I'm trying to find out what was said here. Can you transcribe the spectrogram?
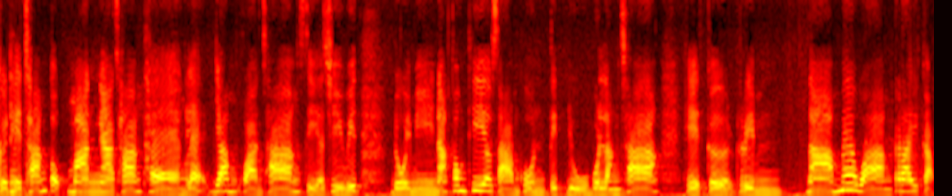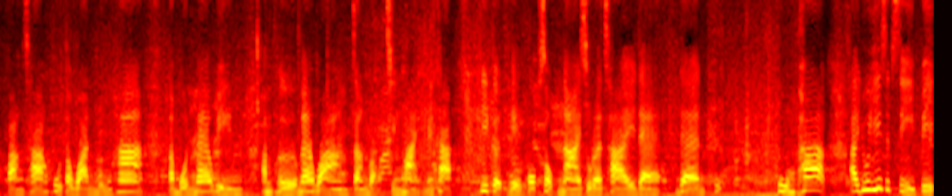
เกิดเหตุช้างตกมันงาช้างแทง และย่ำควานช้างเสียชีวิต โดยมีนักท่องเที่ยว 3 คนติดอยู่บนหลังช้าง เหตุเกิดริม น้ำแม่วางใกล้กับปางช้างภูตะวันหมู่ 5ตำบลแม่วิงอำเภอแม่วางจังหวัดเชียงใหม่นะคะที่เกิดเหตุพบศพนายสุรชัยแดแดน ภูมิภาค อายุ 24 ปี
